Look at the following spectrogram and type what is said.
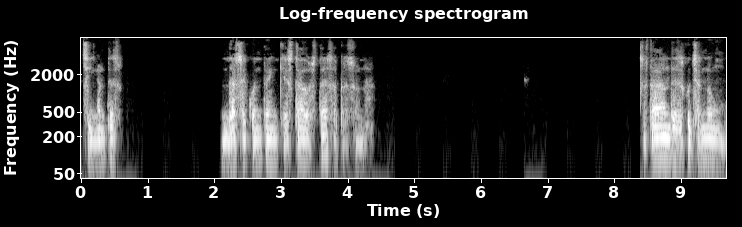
sin antes darse cuenta en qué estado está esa persona. Estaba antes escuchando un,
